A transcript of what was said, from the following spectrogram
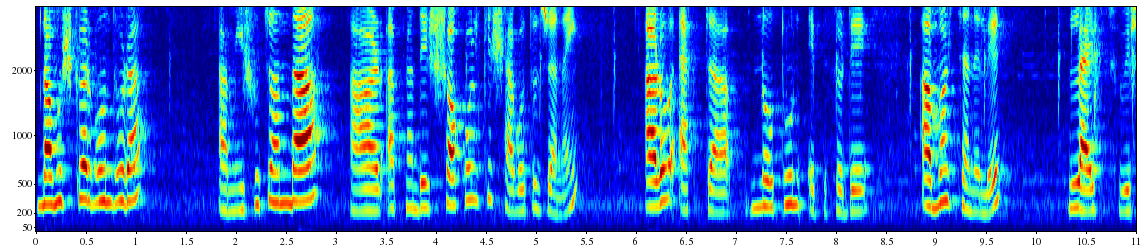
নমস্কার বন্ধুরা, আমি সুচন্দা আর আপনাদের সকলকে স্বাগত জানাই আরও একটা নতুন এপিসোডে আমার চ্যানেলে লাইফস উইশ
